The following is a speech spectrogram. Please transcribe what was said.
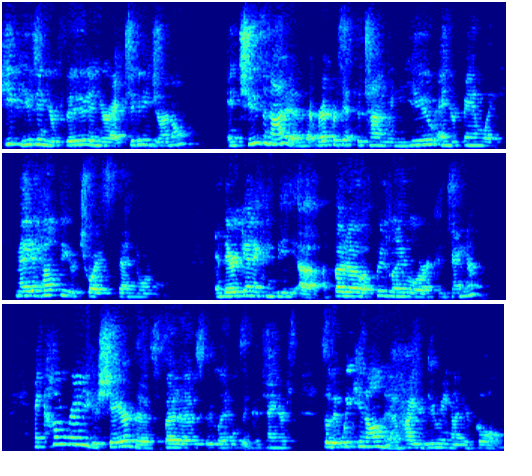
keep using your food and your activity journal, and choose an item that represents the time when you and your family made a healthier choice than normal. And there again, it can be a, a photo, a food label, or a container. And come ready to share those photos, food labels, and containers so that we can all know how you're doing on your goal.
